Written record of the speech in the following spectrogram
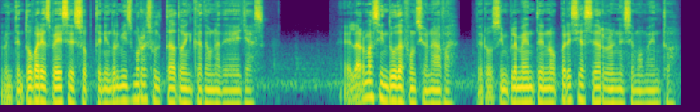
Lo intentó varias veces obteniendo el mismo resultado en cada una de ellas. El arma sin duda funcionaba, pero simplemente no parecía hacerlo en ese momento.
